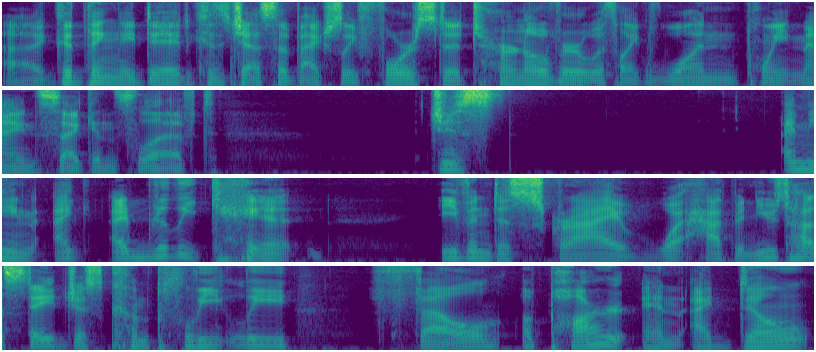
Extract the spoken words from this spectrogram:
Uh, good thing they did because Jessup actually forced a turnover with like 1.9 seconds left. Just, I mean, I, I really can't even describe what happened. Utah State just completely fell apart, and I don't,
